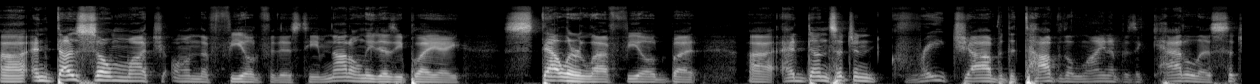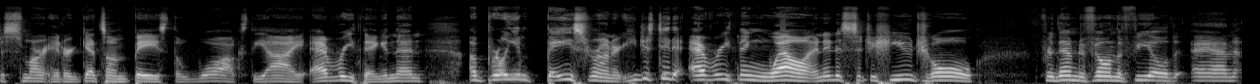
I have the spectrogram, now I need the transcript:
uh, and does so much on the field for this team. Not only does he play a stellar left field, but uh, had done such a great job at the top of the lineup as a catalyst, such a smart hitter, gets on base, the walks, the eye, everything. And then a brilliant base runner. He just did everything well, and it is such a huge hole for them to fill in the field. And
